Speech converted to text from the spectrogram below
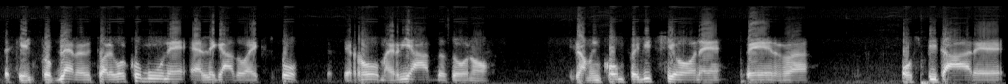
Perché il problema eventuale col comune è legato a Expo, perché Roma e Riyadh sono diciamo, in competizione per ospitare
